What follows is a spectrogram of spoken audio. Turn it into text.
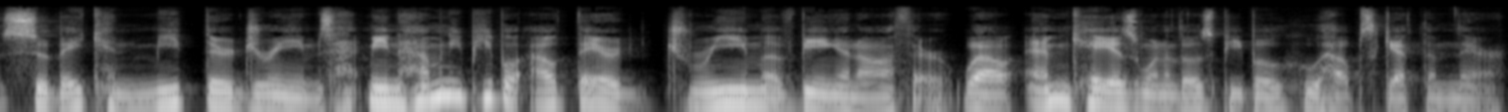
so they can meet their dreams. I mean, how many people out there dream of being an author? Well, MK is one of those people who helps get them there.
